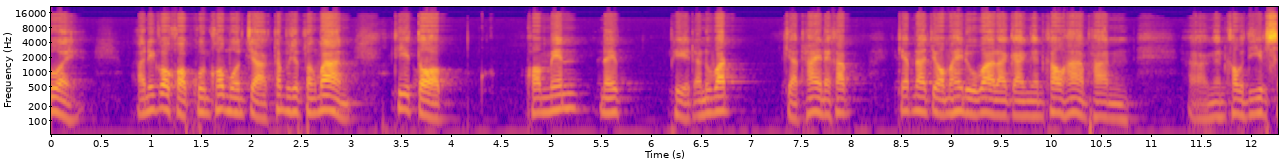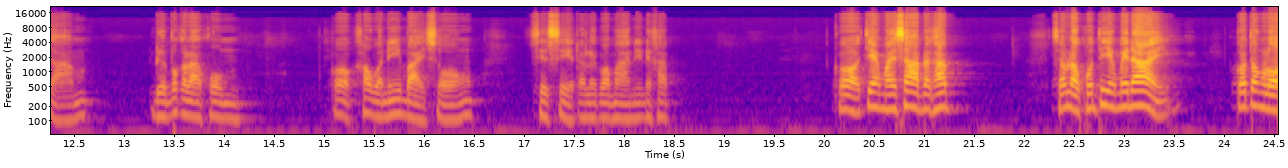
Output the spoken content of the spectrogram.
ด้วย อันนี้ก็ขอบคุณข้อมูลจากท่านผู้ชมทางบ้านที่ตอบ คอมเมนต์ในเพจอนุวัตจัดให้นะครับ แคปหน้าจอมาให้ดูว่ารายการเงินเข้า 5,000 เงินเข้าวันที่ 23 เดือนมกราคม ก็เข้าวันนี้บ่าย 2 เศษๆอะไรประมาณนี้นะครับ ก็แจ้งหมายทราบนะครับสำหรับคนที่ยังไม่ได้ ก็ต้องรอ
